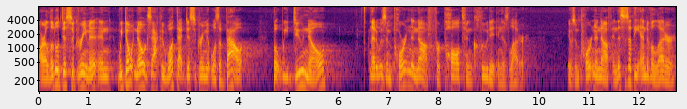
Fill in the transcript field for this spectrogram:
are a little disagreement, and we don't know exactly what that disagreement was about, but we do know that it was important enough for Paul to include it in his letter. It was important enough, and this is at the end of a letter,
